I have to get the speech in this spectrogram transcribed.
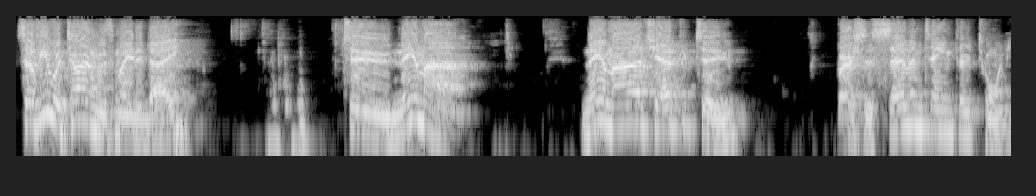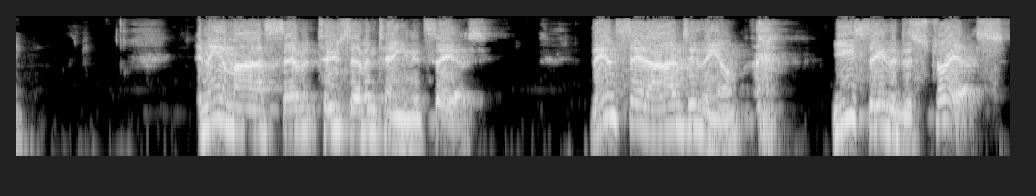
So if you would turn with me today to Nehemiah, Nehemiah chapter 2, verses 17 through 20. In Nehemiah 7, 2.17 it says, Then said I unto them, Ye see the distress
